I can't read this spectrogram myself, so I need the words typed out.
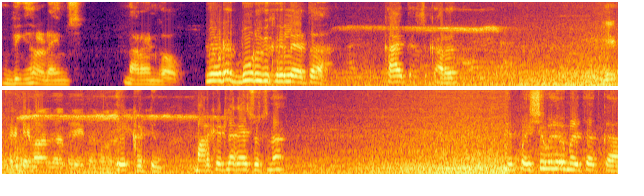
Vighnahar Times Narayangaon. एवढे दूर विक्रीला येतात काय त्याचं कारण? एक खड्डे माल जातो इथं म्हणून. एक खट्टी मार्केटला काय सूचना? हे पैसे वेळेवर मिळतात का?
